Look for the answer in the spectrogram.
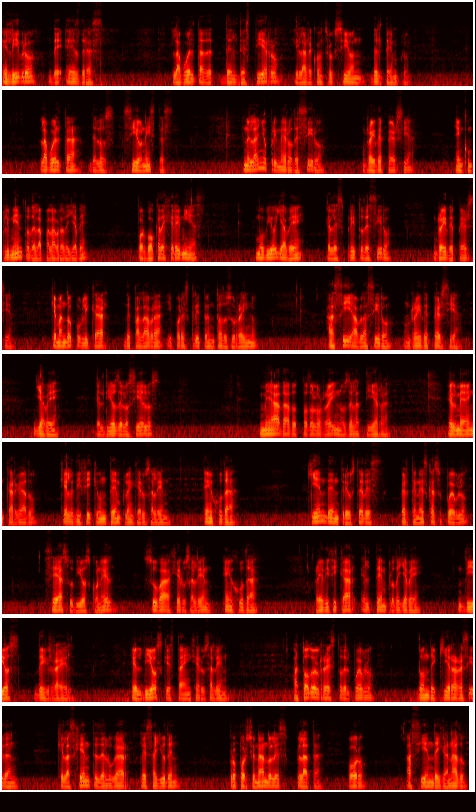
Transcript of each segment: El libro de Esdras. La vuelta de- del destierro y la reconstrucción del templo. La vuelta de los sionistas. En el año primero de Ciro, rey de Persia, en cumplimiento de la palabra de Yahvé, por boca de Jeremías, movió Yahvé el espíritu de Ciro, rey de Persia, que mandó publicar de palabra y por escrito en todo su reino. Así habla Ciro, rey de Persia, Yahvé, el Dios de los cielos, me ha dado todos los reinos de la tierra. Él me ha encargado que le edifique un templo en Jerusalén, en Judá. ¿Quién de entre ustedes pertenezca a su pueblo, sea su Dios con él, suba a Jerusalén, en Judá, a edificar el templo de Yahvé, Dios de Israel, el Dios que está en Jerusalén, a todo el resto del pueblo, donde quiera residan, que las gentes del lugar les ayuden, proporcionándoles plata, oro, hacienda y ganado,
